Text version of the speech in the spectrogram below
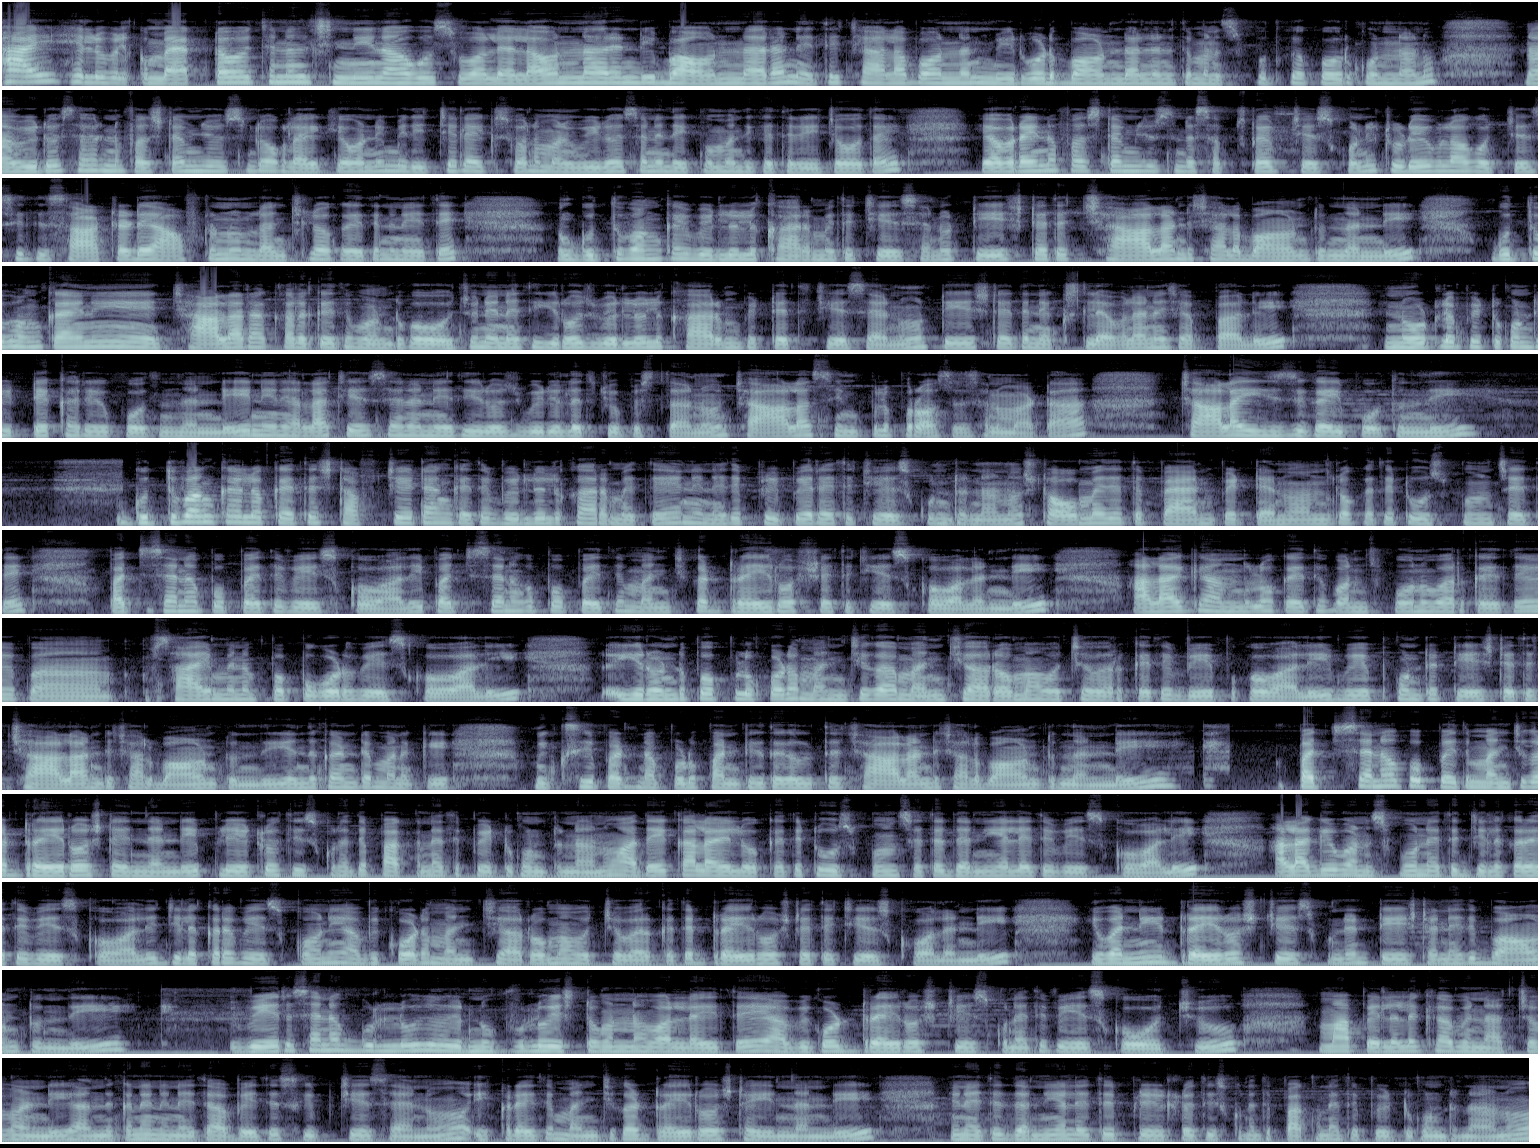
Hi hello welcome back to our channel. Chinni నాగూస్ వాళ్ళు ఎలా ఉన్నారండి? బాగున్నారా? నేనైతే చాలా బాగున్నాను. మీరు కూడా బాగుండాలని అయితే మనస్ఫూర్తిగా కోరుకున్నాను నా వీడియోస్ ఎవరైనా ఫస్ట్ టైం చూస్తుంటే ఒక లైక్ ఇవ్వండి. మీరు ఇచ్చే లైక్స్ వల్ల మన వీడియోస్ అనేది ఎక్కువ మందికి అయితే రీచ్ అవుతాయి. ఎవరైనా ఫస్ట్ టైం చూస్తుంటే సబ్స్క్రైబ్ చేసుకొని టుడే బ్లాగ్ వచ్చేసి ఇది సాటర్డే ఆఫ్టర్నూన్ లంచ్లోకి అయితే నేనైతే గుత్తి వంకాయ వెల్లుల్లి కారం అయితే చేశాను. టేస్ట్ అయితే చాలా అంటే చాలా బాగుంటుందండి. గుత్తి వంకాయని చాలా రకాలకైతే వండుకోవచ్చు. నేనైతే ఈరోజు వెల్లుల్లి కారం పెట్టి అయితే చేశాను. టేస్ట్ అయితే నెక్స్ట్ లెవెల్ అనే చెప్పాలి. నోట్లో పెట్టుకుంటే ఇట్టే కరిగిపోతుందండి. నేను ఎలా చేశాను అనేది ఈరోజు వీడియోలో అయితే చూపిస్తాను. చాలా సింపుల్ ప్రాసెస్ అనమాట చాలా ఈజీగా అయిపోతుంది. గుత్తి వంకాయలోకి అయితే స్టఫ్ చేయడానికి అయితే వెల్లుల్లి కారం అయితే నేనైతే ప్రిపేర్ అయితే చేసుకుంటున్నాను. స్టవ్ మీద అయితే ప్యాన్ పెట్టాను. అందులోకి అయితే టూ స్పూన్స్ అయితే పచ్చిశనగపప్పు అయితే వేసుకోవాలి. పచ్చిశనగపప్పు అయితే మంచిగా డ్రై రోస్ట్ అయితే చేసుకోవాలండి. అలాగే అందులోకి అయితే వన్ స్పూన్ వరకు అయితే సాయి మినపప్పు కూడా వేసుకోవాలి. ఈ రెండు పప్పులు కూడా మంచిగా మంచి అరోమా వచ్చే వరకు అయితే వేపుకోవాలి. వేపుకుంటే టేస్ట్ అయితే చాలా అంటే చాలా బాగుంటుంది. ఎందుకంటే మనకి మిక్సీ పట్టినప్పుడు పంటికి తగిలితే చాలా అంటే చాలా బాగుంటుందండి. పచ్చిశనగపప్పు అయితే మంచిగా డ్రై రోస్ట్ అయిందండి. ప్లేట్లో తీసుకుని అయితే పక్కన అయితే పెట్టుకుంటున్నాను. అదే కళాయిలోకి అయితే టూ స్పూన్స్ అయితే ధనియాలు అయితే వేసుకోవాలి. అలాగే వన్ స్పూన్ అయితే జీలకర్ర అయితే వేసుకోవాలి. జీలకర్ర వేసుకొని అవి కూడా మంచి అరోమా వచ్చే వరకు అయితే డ్రై రోస్ట్ అయితే చేసుకోవాలండి. ఇవన్నీ డ్రై రోస్ట్ చేసుకుంటే టేస్ట్ అనేది బాగుంటుంది. వేరుశెనగ గుళ్ళు నువ్వులు ఇష్టం ఉన్న వాళ్ళైతే అవి కూడా డ్రై రోస్ట్ చేసుకుని అయితే వేసుకోవచ్చు. మా పిల్లలకి అవి నచ్చవండి. అందుకనే నేనైతే అవి అయితే స్కిప్ చేశాను. ఇక్కడైతే మంచిగా డ్రై రోస్ట్ అయ్యిందండి నేనైతే ధనియాలు అయితే ప్లేట్లో తీసుకుని అయితే పక్కన అయితే పెట్టుకుంటున్నాను.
